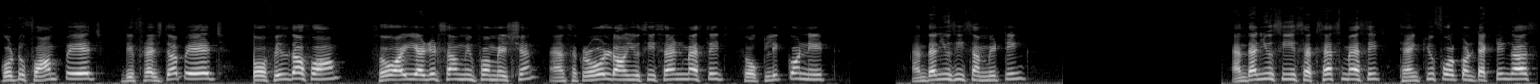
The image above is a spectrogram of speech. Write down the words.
Go to form page, refresh the page. So, fill the form. So, I added some information and scroll down you see send message. So, click on it and then you see submitting and then you see success message thank you for contacting us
